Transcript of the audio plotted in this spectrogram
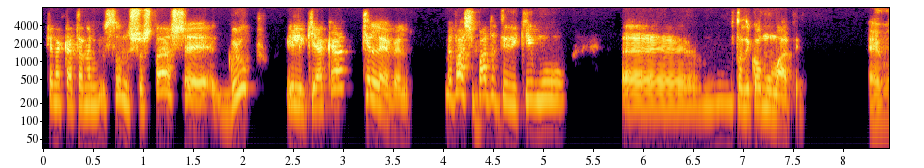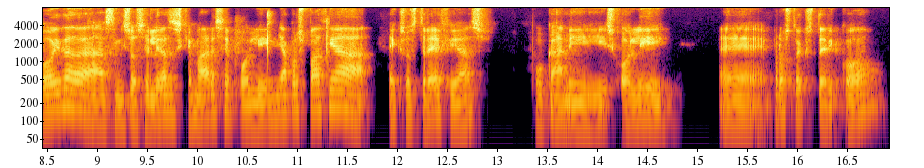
και να κατανεμηθούν σωστά σε group, ηλικιακά και level. Με βάση πάντα τη δική μου, ε, το δικό μου μάτι. Εγώ είδα στην ιστοσελίδα σας και μου άρεσε πολύ μια προσπάθεια εξωστρέφειας που κάνει η σχολή ε, προς το εξωτερικό,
